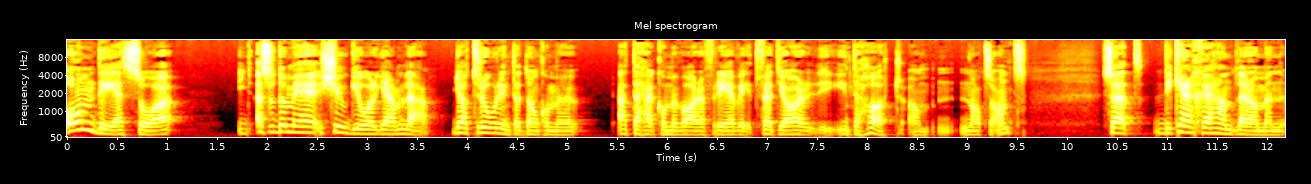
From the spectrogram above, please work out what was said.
om det är så, alltså de är 20 år gamla. Jag tror inte att de kommer, att det här kommer vara för evigt. För att jag har inte hört om något sånt. Så att det kanske handlar om en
